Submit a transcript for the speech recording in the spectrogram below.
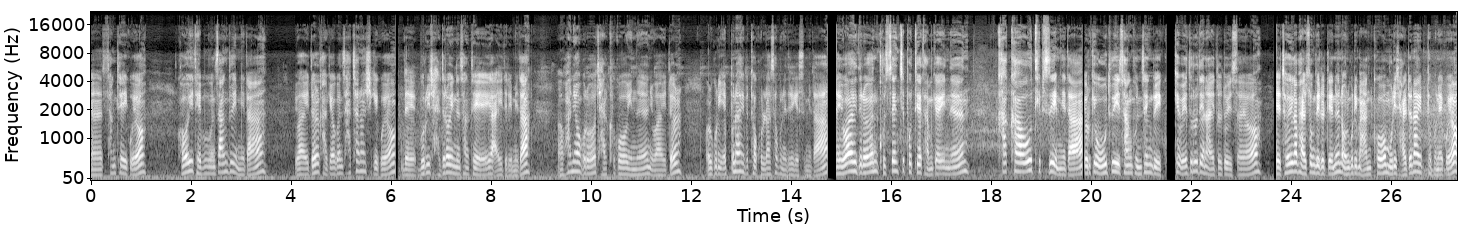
어, 상태이고요. 거의 대부분 쌍두입니다. 이 아이들 가격은 4,000원씩이고요. 네, 물이 잘 들어있는 상태의 아이들입니다. 어, 환엽으로 잘 크고 있는 이 아이들 얼굴이 예쁜 아이부터 골라서 보내드리겠습니다. 네, 이 아이들은 9cm 포트에 담겨 있는 카카오 팁스입니다. 이렇게 5두 이상 군생도 있고 이렇게 외두로 된 아이들도 있어요. 네, 저희가 발송드릴 때는 얼굴이 많고 물이 잘 든 아이부터 보내고요.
